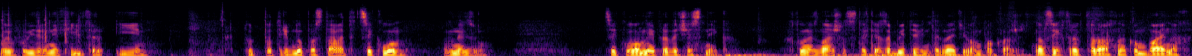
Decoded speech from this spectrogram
в повітряний фільтр, і тут потрібно поставити циклон внизу. циклонний предочисник. Хто не знає, що це таке, забийте в інтернеті, вам покажуть. На всіх тракторах, на комбайнах,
